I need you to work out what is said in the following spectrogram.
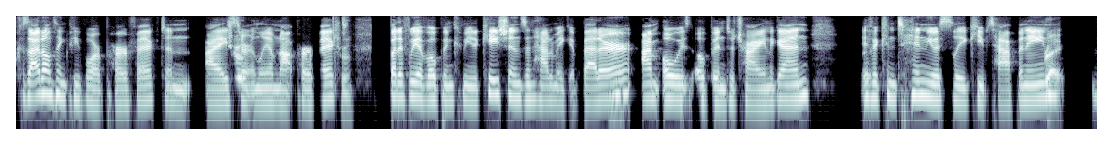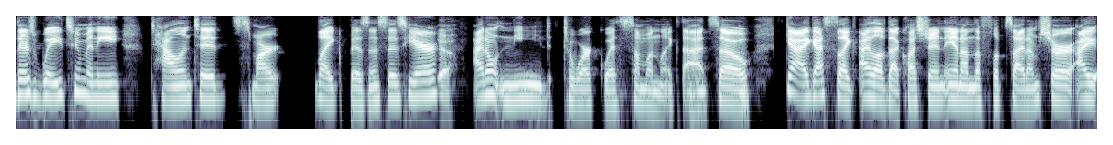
Because I don't think people are perfect. And I True. certainly am not perfect. True. But if we have open communications and how to make it better, mm-hmm. I'm always open to trying again. If it continuously keeps happening, Right. there's way too many talented, smart, like businesses here. Yeah. I don't need to work with someone like that. Mhm. So, yeah, I guess like I love that question. And on the flip side, I'm sure I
